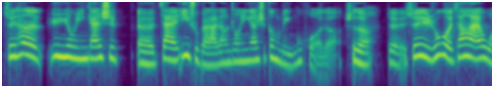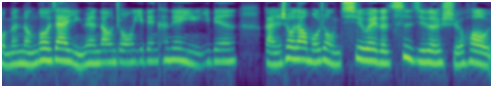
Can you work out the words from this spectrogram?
所以它的运用应该是呃在艺术表达当中应该是更灵活的。是的，对，所以如果将来我们能够在影院当中一边看电影一边感受到某种气味的刺激的时候，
